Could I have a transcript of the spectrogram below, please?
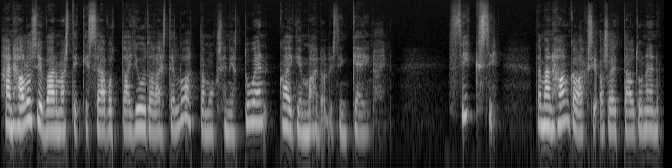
Hän halusi varmastikin saavuttaa juutalaisten luottamuksen ja tuen kaikin mahdollisin keinoin. Siksi tämän hankalaksi osoittautuneen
